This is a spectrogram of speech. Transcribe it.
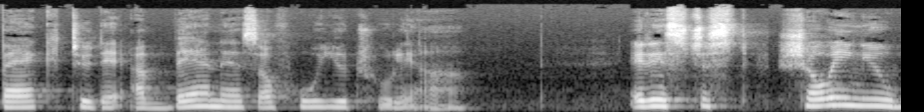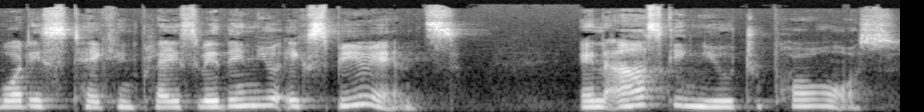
back to the awareness of who you truly are. It is just showing you what is taking place within your experience and asking you to pause,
